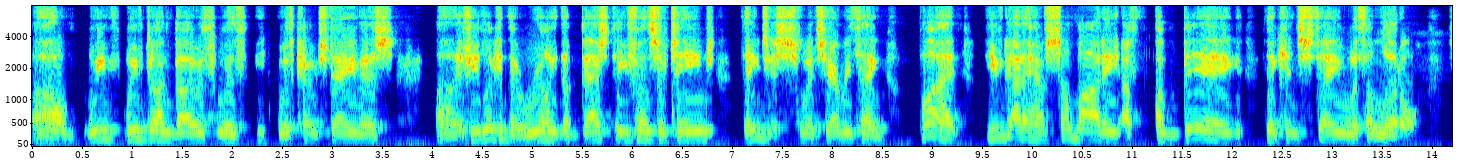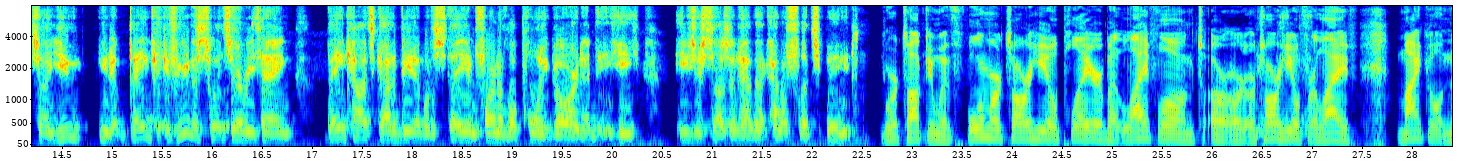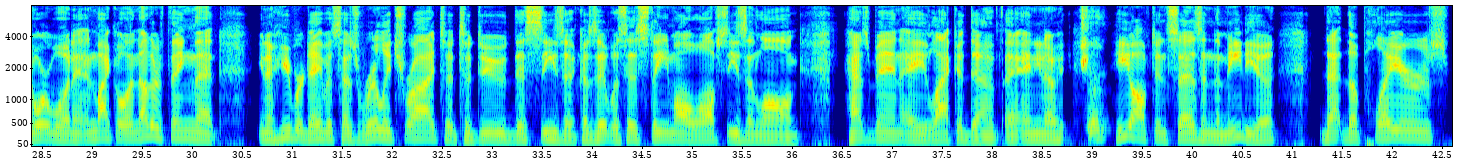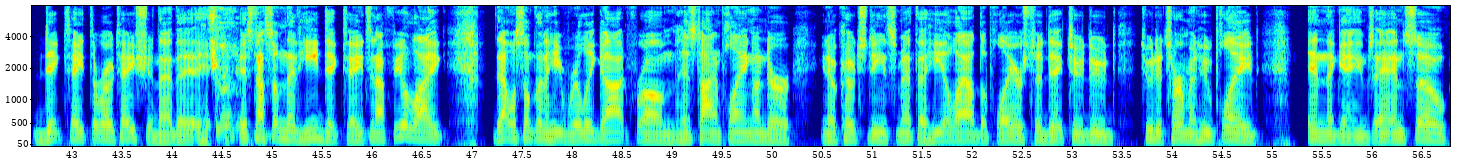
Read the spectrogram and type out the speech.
Uh, we've we've done both with with Coach Davis. Uh, if you look at the really the best defensive teams, they just switch everything. But you've got to have somebody a, a big that can stay with a little. So you, you know, if you're going to switch everything, Bacot's got to be able to stay in front of a point guard, and he he just doesn't have that kind of foot speed. We're talking with former Tar Heel player, but lifelong or, or, or Tar Heel for life, Michael Norwood. And Michael, another thing that you know Hubert Davis has really tried to to do this season because it was his theme all off season long has been a lack of depth. And, and you know, sure. he often says in the media that the players dictate the rotation. That they, sure. it's not something that he dictates. And I feel like that was something that he really got from his time playing under you know Coach Dean Smith. That he allowed the players to to do to determine who played in the games. And so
